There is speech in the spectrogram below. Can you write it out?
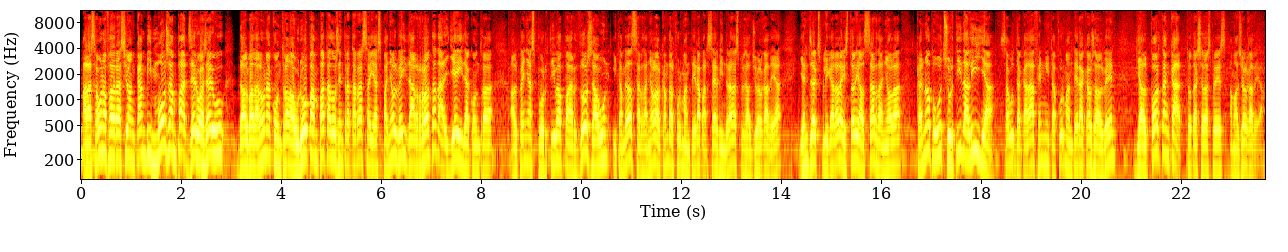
A la segona federació, en canvi, molts empats 0 a 0 del Badalona contra l'Europa, empat a 2 entre Terrassa i Espanyol i derrota del Lleida contra el Penya Esportiva per 2 a 1 i també del Cerdanyola al camp del Formentera, per cert, vindrà després el Joel Gadea i ens explicarà la història del Cerdanyola que no ha pogut sortir de l'illa. S'ha hagut de quedar fent nit a Formentera a causa del vent i el port tancat. Tot això després amb el Joel Gadea.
